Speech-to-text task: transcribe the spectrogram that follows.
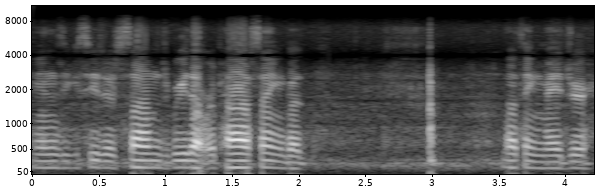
And as you can see, there's some debris that we're passing, but nothing major.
